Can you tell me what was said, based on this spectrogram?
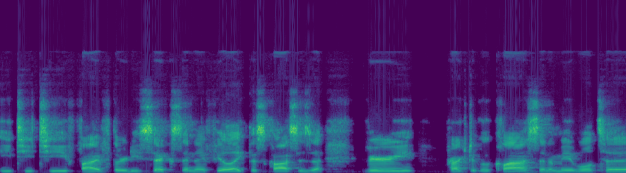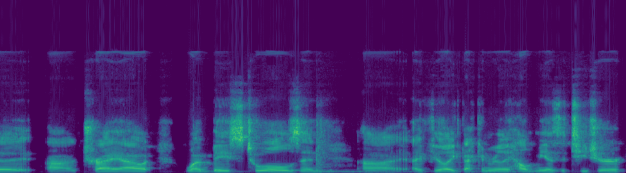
ETT 536, and I feel like this class is a very practical class, and I'm able to uh, try out web-based tools, and uh, I feel like that can really help me as a teacher.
